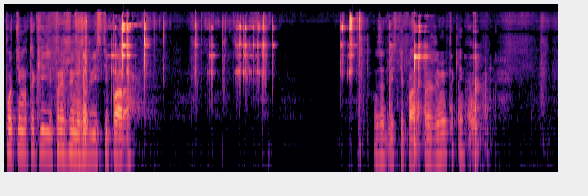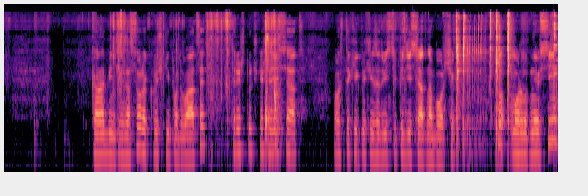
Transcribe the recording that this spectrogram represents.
Потім такі прижими за 200 пара. За 200 пара прижимів такі. Карабінчик за 40, крючки по 20, 3 штучки 60. Ось такі ключі за 250 наборчик. Ну, може тут не всі,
